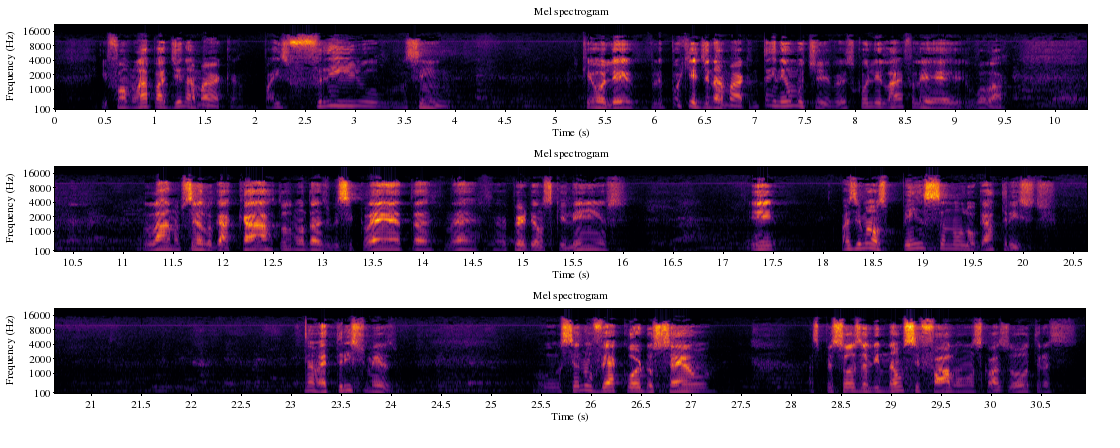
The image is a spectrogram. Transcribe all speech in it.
e fomos lá para Dinamarca. Um país frio, assim. Que eu olhei, falei, por que Dinamarca? Não tem nenhum motivo. Eu escolhi lá e falei, é, vou lá. Lá não precisa alugar carro, todo mundo andando de bicicleta, né? Vai perder uns quilinhos. E, mas irmãos, pensa num lugar triste. Não, é triste mesmo. Você não vê a cor do céu, as pessoas ali não se falam umas com as outras,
